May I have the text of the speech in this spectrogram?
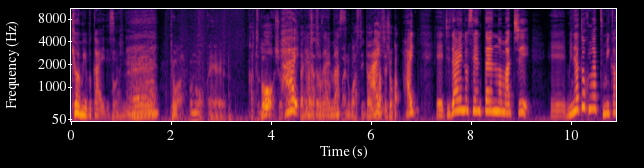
興味深いですよそうですね。ね。今日はこの、えー活動を紹はい、介いただきました。ありがとうございます。乾杯のごわせていただけますでしょうか？はい、はいえー時代の先端の町、えー港区が積み重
